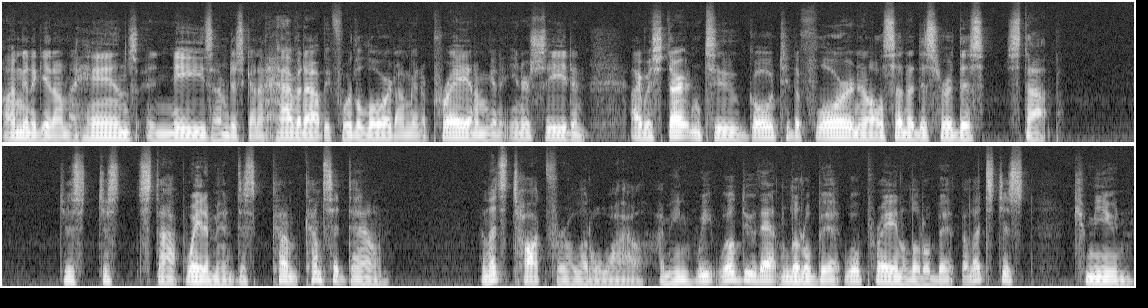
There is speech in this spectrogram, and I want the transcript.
I'm going to get on my hands and knees. I'm just going to have it out before the Lord. I'm going to pray and I'm going to intercede. And I was starting to go to the floor, and all of a sudden I just heard this stop. Just, just stop. Wait a minute. Just come, come sit down, and let's talk for a little while. I mean, we we'll do that in a little bit. We'll pray in a little bit, but let's just commune.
